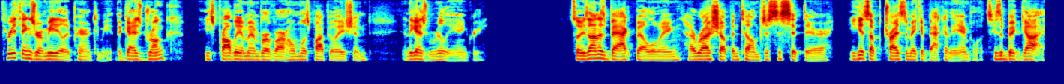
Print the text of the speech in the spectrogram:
Three things are immediately apparent to me. The guy's drunk, he's probably a member of our homeless population, and the guy's really angry. So he's on his back bellowing. I rush up and tell him just to sit there. He gets up, tries to make it back in the ambulance. He's a big guy,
